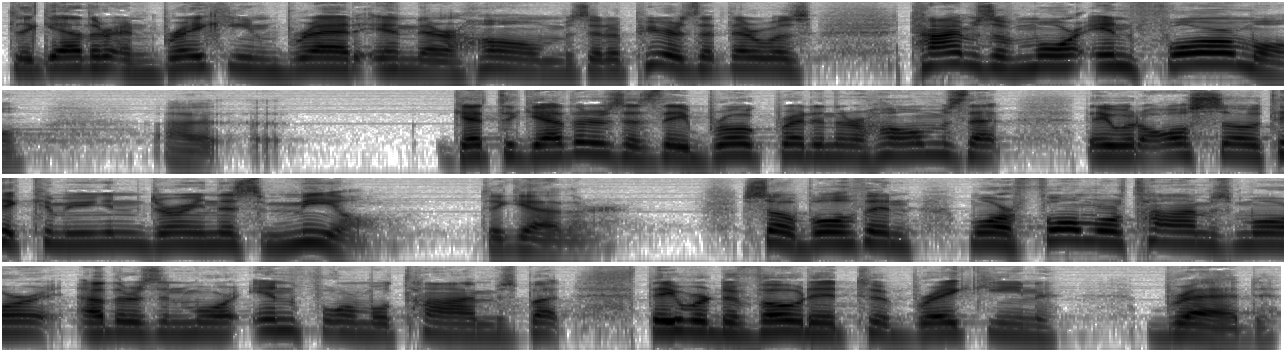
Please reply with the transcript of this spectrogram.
together and breaking bread in their homes, it appears that there was times of more informal uh, get togethers as they broke bread in their homes, that they would also take communion during this meal together. So, both in more formal times, more others in more informal times, but they were devoted to breaking bread,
